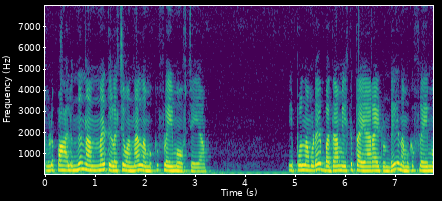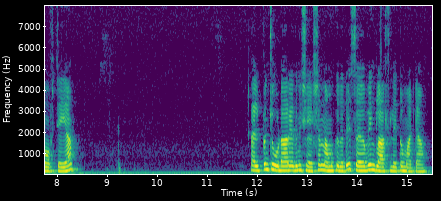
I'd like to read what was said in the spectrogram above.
നമ്മുടെ പാലൊന്ന് നന്നായി തിളച്ച് വന്നാൽ നമുക്ക് ഫ്ലെയിം ഓഫ് ചെയ്യാം. ഇപ്പോൾ നമ്മുടെ ബദാം മിൽക്ക് തയ്യാറായിട്ടുണ്ട്. നമുക്ക് ഫ്ലെയിം ഓഫ് ചെയ്യാം. അല്പം ചൂടാറിയതിന് ശേഷം നമുക്കിതൊരു സെർവിങ് ഗ്ലാസ്സിലേക്ക് മാറ്റാം.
